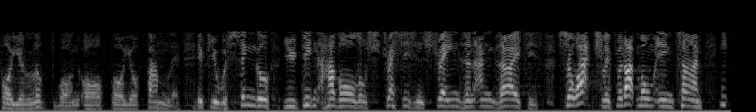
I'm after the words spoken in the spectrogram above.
for your loved one or for your family. If you were single, you didn't have all those stresses and strains and anxieties. So actually, for that moment in time, it's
